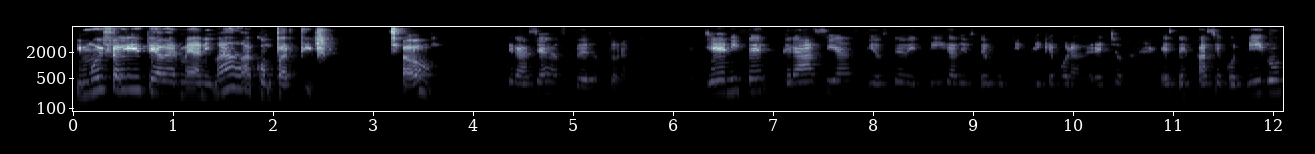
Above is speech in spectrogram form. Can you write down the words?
y muy feliz de haberme animado a compartir. Chao. Gracias a usted, doctora. Jennifer, gracias. Dios te bendiga, Dios te multiplique por haber hecho este espacio conmigo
